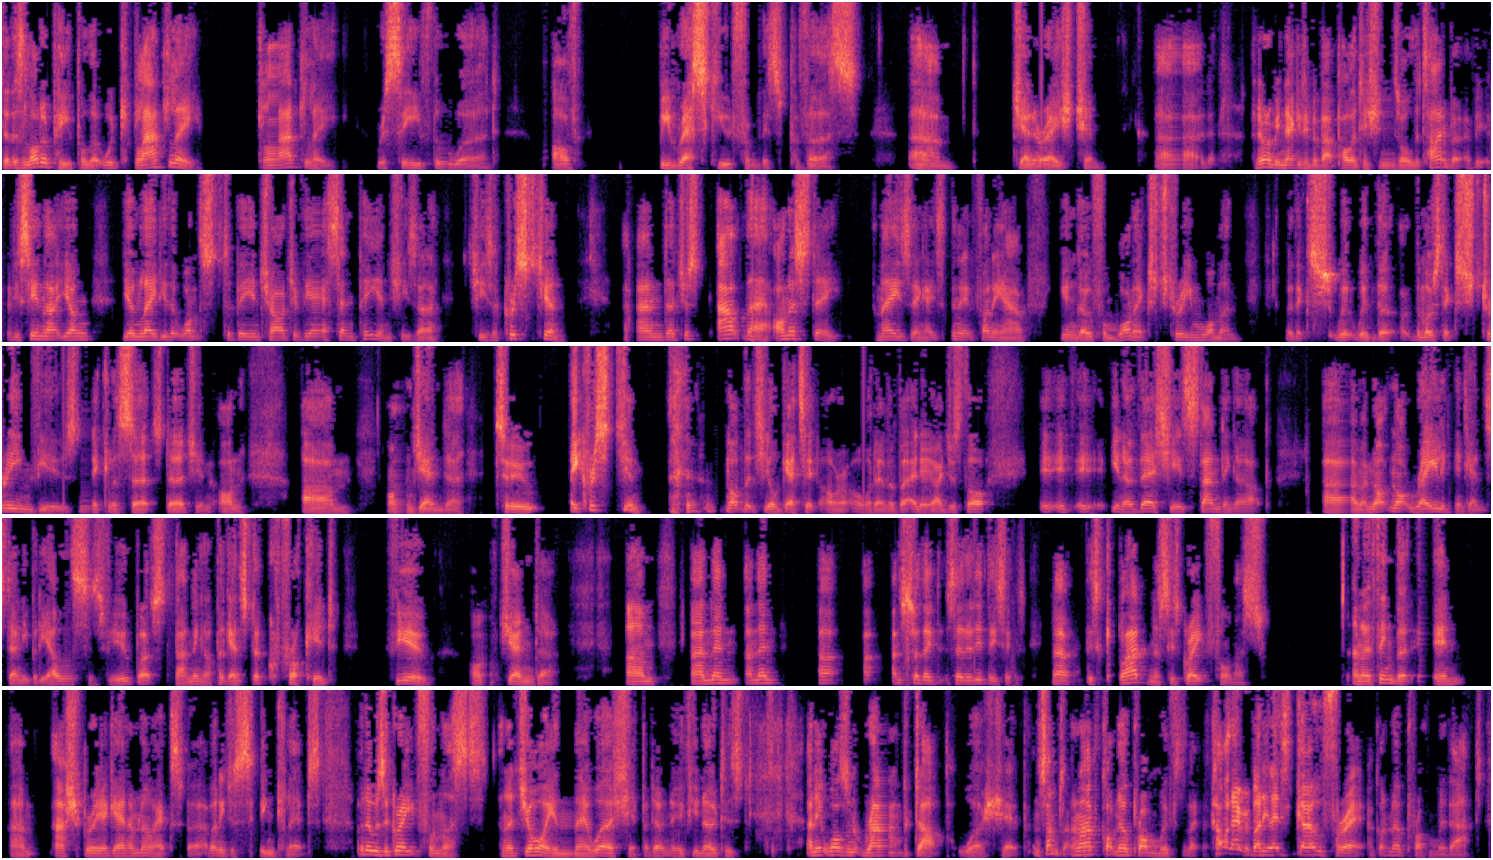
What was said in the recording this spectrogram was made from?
that there's a lot of people that would gladly gladly receive the word of be rescued from this perverse um, generation. Uh, I don't want to be negative about politicians all the time, but have you, have you, seen that young young lady that wants to be in charge of the SNP, and she's a she's a Christian, and uh, just out there, honesty, amazing. Isn't it funny how you can go from one extreme woman with ex- with, with the the most extreme views, Nicola Sturgeon on um, on gender to a Christian. Not that she'll get it or, or whatever, but anyway, I just thought, it, it, it you know, there she is standing up um, and not not railing against anybody else's view, but standing up against a crooked view of gender. Um, and then and then uh, uh, and so they so they did these things. Now this gladness is gratefulness, and I think that in um, Asbury again, I'm no expert. I've only just seen clips, but there was a gratefulness and a joy in their worship. I don't know if you noticed, and it wasn't ramped up worship. And sometimes, and I've got no problem with like, come on, everybody, let's go for it. I've got no problem with that.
